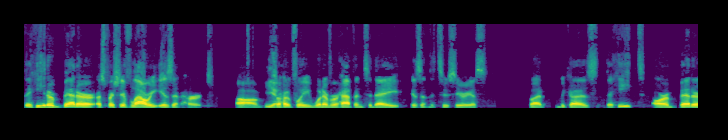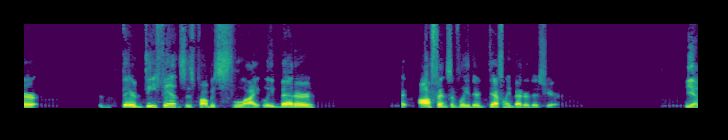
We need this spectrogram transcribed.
The Heat are better, especially if Lowry isn't hurt. Um, Yeah. So hopefully, whatever happened today isn't too serious. But because the Heat are better, their defense is probably slightly better. Offensively, they're definitely better this year. Yeah,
